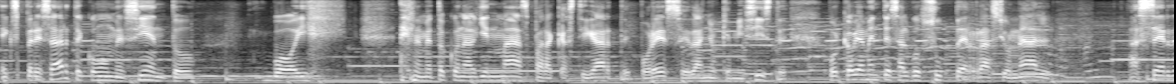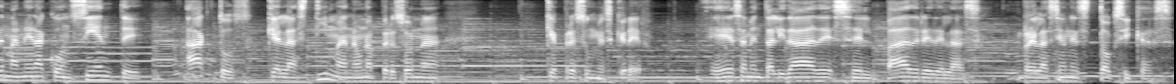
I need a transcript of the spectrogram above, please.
expresarte cómo me siento, voy y me meto con alguien más para castigarte por ese daño que me hiciste. Porque obviamente es algo súper racional hacer de manera consciente actos que lastiman a una persona que presumes querer. Esa mentalidad es el padre de las relaciones tóxicas.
